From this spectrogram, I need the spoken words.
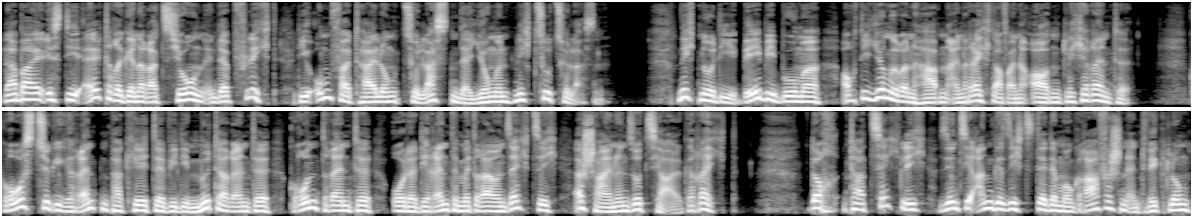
Dabei ist die ältere Generation in der Pflicht, die Umverteilung zu Lasten der Jungen nicht zuzulassen. Nicht nur die Babyboomer, auch die Jüngeren haben ein Recht auf eine ordentliche Rente. Großzügige Rentenpakete wie die Mütterrente, Grundrente oder die Rente mit 63 erscheinen sozial gerecht. Doch tatsächlich sind sie angesichts der demografischen Entwicklung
